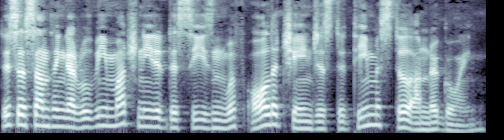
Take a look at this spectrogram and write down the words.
This is something that will be much needed this season with all the changes the team is still undergoing.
